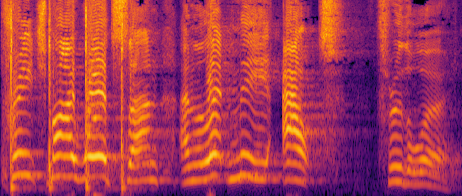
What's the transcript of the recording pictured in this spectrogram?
Preach my word, son, and let me out through the word.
